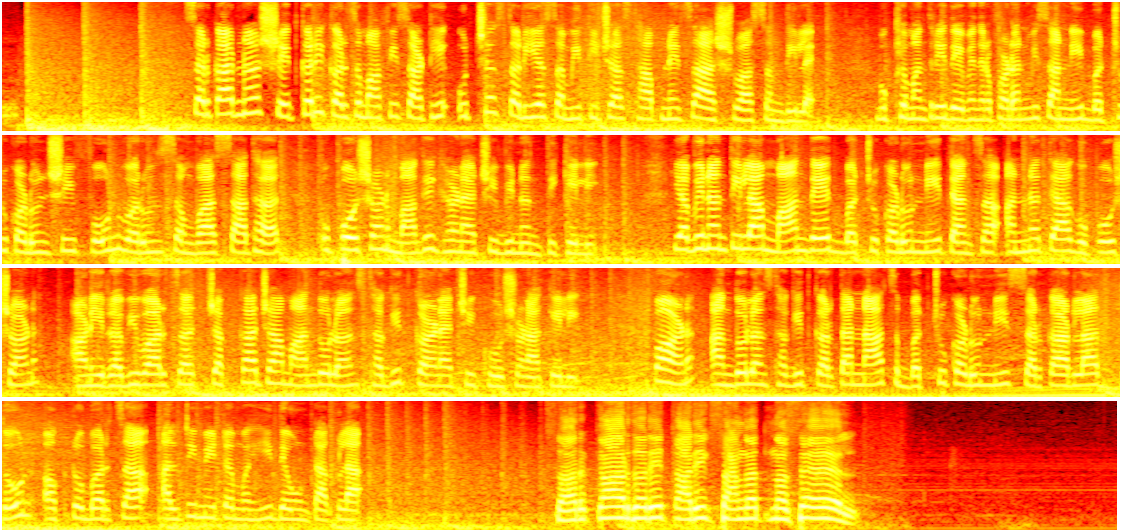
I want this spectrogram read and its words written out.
सरकारनं शेतकरी कर्जमाफीसाठी उच्चस्तरीय समितीच्या स्थापनेचं आश्वासन दिलंय. मुख्यमंत्री देवेंद्र फडणवीसांनी बच्चू कडूंशी फोनवरून संवाद साधत उपोषण मागे घेण्याची विनंती केली. या विनंतीला मान देत बच्चू कडूंनी त्यांचं अन्नत्याग उपोषण आणि रविवारचं चक्काजाम आंदोलन स्थगित करण्याची घोषणा केली. पण आंदोलन स्थगित करतानाच बच्चू कडूंनी सरकारला दोन ऑक्टोबरचा अल्टिमेटमही देऊन टाकला. सरकार जरी तारीख सांगत नसेल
